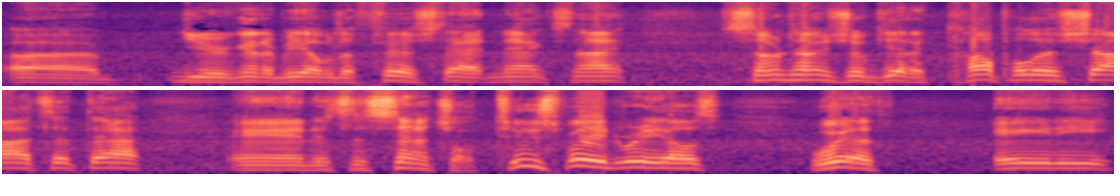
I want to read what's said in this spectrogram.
uh, you're going to be able to fish that next night. Sometimes you'll get a couple of shots at that, and it's essential. Two speed reels with 80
